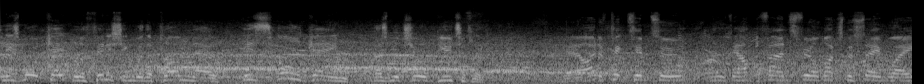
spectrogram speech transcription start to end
and he's more capable of finishing with a aplomb now. His whole game has matured beautifully. Yeah, I'd have picked him too. No doubt the fans feel much the same way.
